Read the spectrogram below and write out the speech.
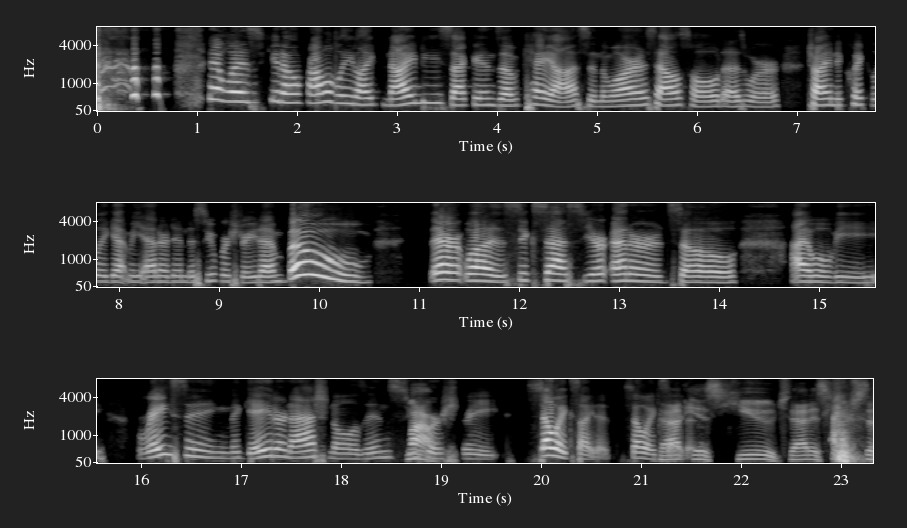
it was, you know, probably like 90 seconds of chaos in the Morris household as we're trying to quickly get me entered into Super Street. And boom, there it was. Success. You're entered. So I will be racing the Gator Nationals in Wow. Super Street. So excited. So excited. That is huge. That is huge. so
